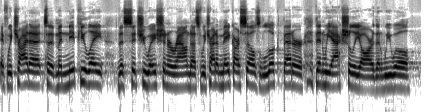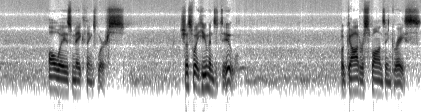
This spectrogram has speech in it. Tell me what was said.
if we try to, to manipulate the situation around us, we try to make ourselves look better than we actually are, then we will always make things worse. It's just what humans do. But God responds in grace.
